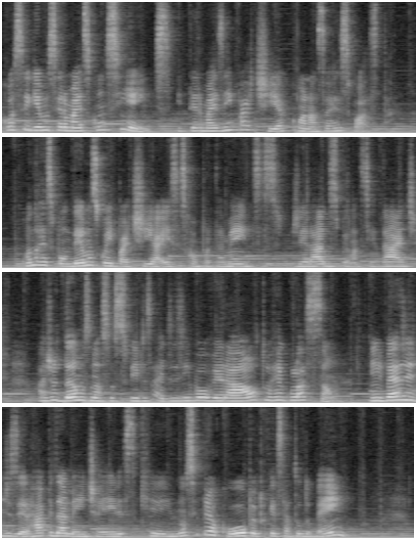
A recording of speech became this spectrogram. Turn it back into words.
conseguimos ser mais conscientes e ter mais empatia com a nossa resposta. Quando respondemos com empatia a esses comportamentos gerados pela ansiedade, ajudamos nossos filhos a desenvolver a autorregulação em vez de dizer rapidamente a eles que não se preocupe porque está tudo bem,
